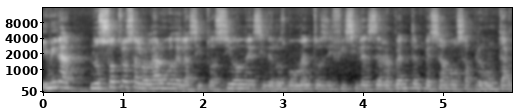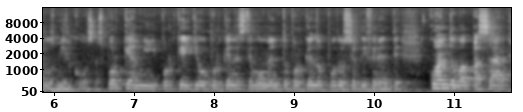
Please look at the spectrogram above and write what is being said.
Y mira, nosotros a lo largo de las situaciones y de los momentos difíciles, de repente empezamos a preguntarnos mil cosas. ¿Por qué a mí? ¿Por qué yo? ¿Por qué en este momento? ¿Por qué no puedo ser diferente? ¿Cuándo va a pasar?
